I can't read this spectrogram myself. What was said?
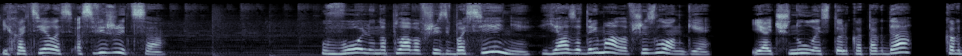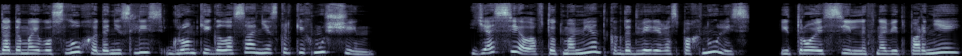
и хотелось освежиться. В волю наплававшись в бассейне, я задремала в шезлонге и очнулась только тогда, когда до моего слуха донеслись громкие голоса нескольких мужчин. Я села в тот момент, когда двери распахнулись, и трое сильных на вид парней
